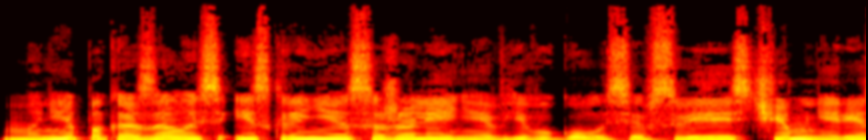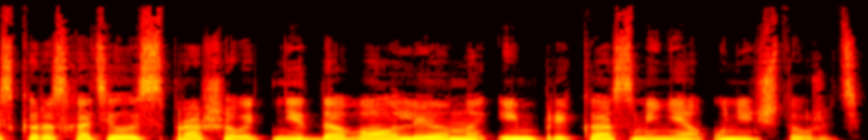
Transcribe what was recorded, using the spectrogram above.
Мне показалось искреннее сожаление в его голосе, в связи с чем мне резко расхотелось спрашивать, не давал ли он им приказ меня уничтожить.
